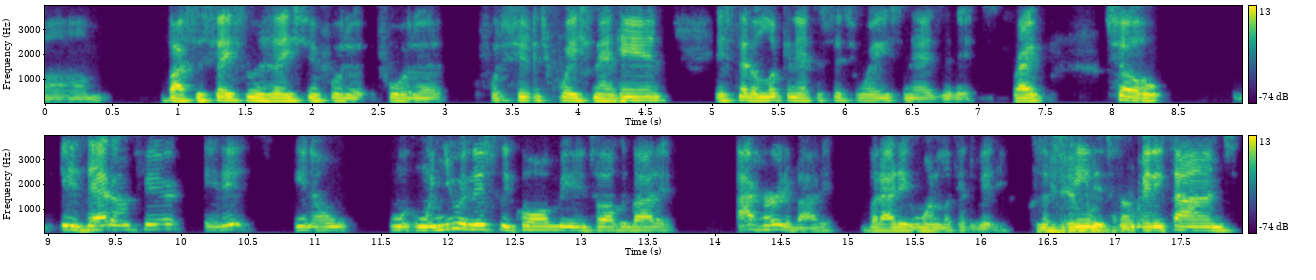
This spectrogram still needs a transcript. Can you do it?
um, by sensationalization for the for the for the situation at hand, instead of looking at the situation as it is, right? So, is that unfair? It is. You know, when you initially called me and talked about it, I heard about it, but I didn't want to look at the video because I've seen it so many times.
